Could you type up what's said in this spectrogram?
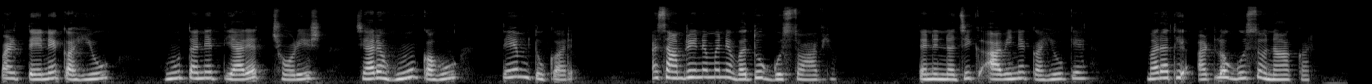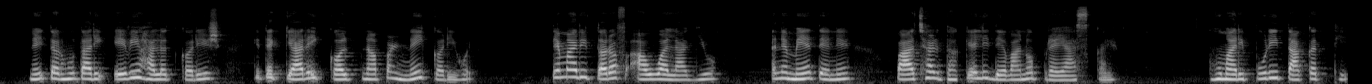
પણ તેને કહ્યું, હું તને ત્યારે જ છોડીશ જ્યારે હું કહું તેમ તું કરે. આ સાંભળીને મને વધુ ગુસ્સો આવ્યો. તેને નજીક આવીને કહ્યું કે મારાથી આટલો ગુસ્સો ના કર. નહીતર હું તારી એવી હાલત કરીશ કે તે ક્યારેય કલ્પના પણ નહીં કરી હોય. તે મારી તરફ આવવા લાગ્યો અને મેં તેને પાછળ ધકેલી દેવાનો પ્રયાસ કર્યો. હું મારી પૂરી તાકાતથી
